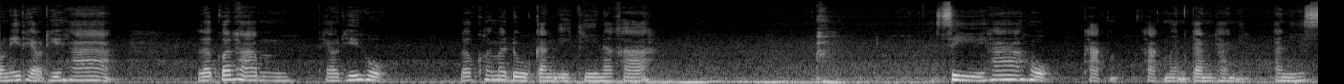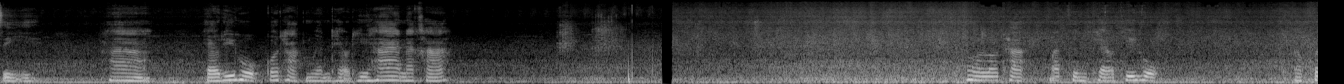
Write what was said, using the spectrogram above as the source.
วนี้แถวที่ห้าแล้วก็ทำแถวที่หกแล้วค่อยมาดูกันอีกทีนะคะสี่ห้าหกถักถักเหมือนกันค่ะนี่อันนี้สี่ห้าแถวที่หกก็ถักเหมือนแถวที่ห้านะคะ พอเราถักมาถึงแถวที่หกเราก็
